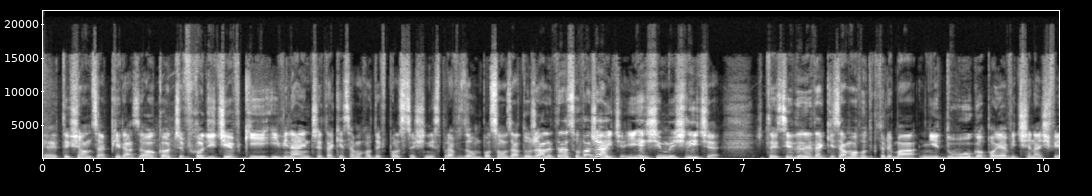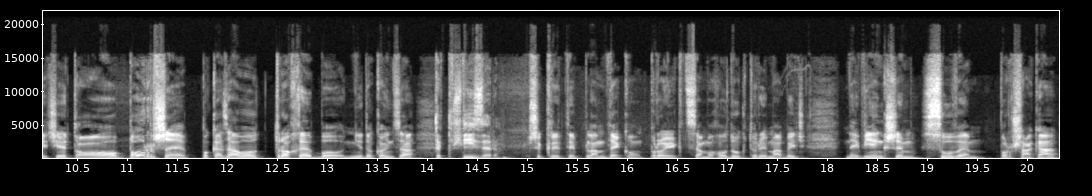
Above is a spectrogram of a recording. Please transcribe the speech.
e, tysiąca pi razy oko. Czy wchodzicie w kij i winańczy, takie samochody w Polsce się nie sprawdzą, bo są za duże, ale teraz uważajcie, jeśli myślicie, że to jest jedyny taki samochód, który ma niedługo pojawić się na świecie, to Porsche pokazało trochę, bo nie do końca Taki teaser. przykryty plandeką. Projekt samochodu, który ma być największym suwem Porszaka.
